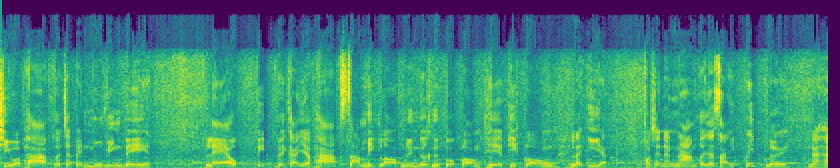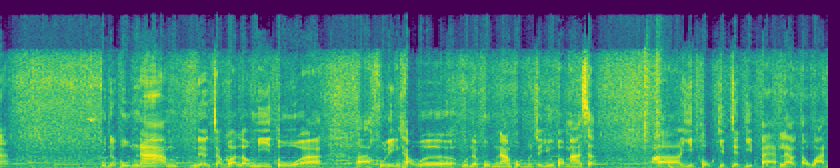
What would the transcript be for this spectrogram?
ชีวภาพก็จะเป็น moving bed แล้วปิดด้วยกายภาพซ้ำอีกรอบหนึ่งก็คือตัวกรองเทพที่กรองละเอียด เพราะฉะนั้นน้ำก็จะใสกริบเลยนะฮะอุณหภูมิน้ำเนื่องจากว่าเรามีตัว cooling tower อุณหภูมิน้ำผมมันจะอยู่ประมาณสัก ยี่หกยี่เจ็ดยี่แปดแล้วแต่วัน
